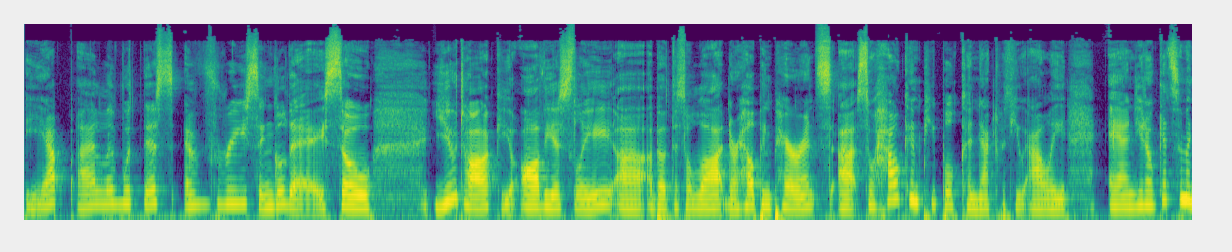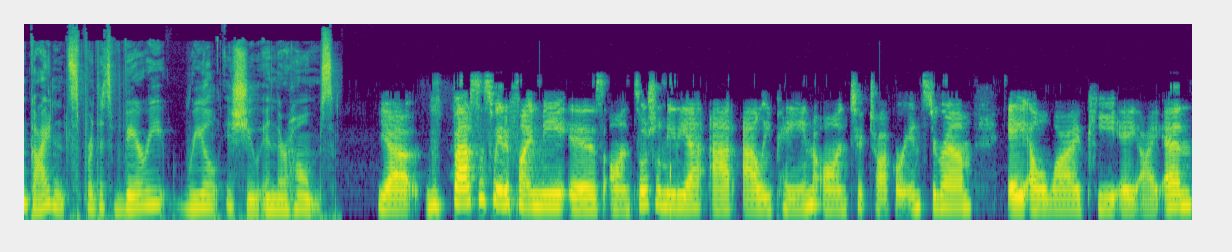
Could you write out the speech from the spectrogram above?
yep, I live with this every single day. So you talk, you obviously, uh, about this a lot and are helping parents. Uh, so, how can people connect with you, Aly, and, you know, get some guidance for this very real issue in their homes? Yeah, the fastest way to find me is on social media at Aly Pain on TikTok or Instagram, A L Y P A I N,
